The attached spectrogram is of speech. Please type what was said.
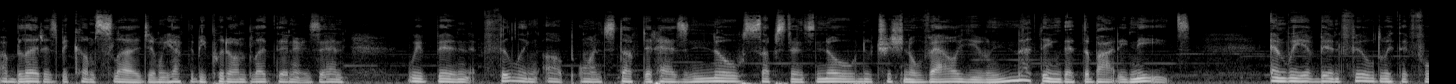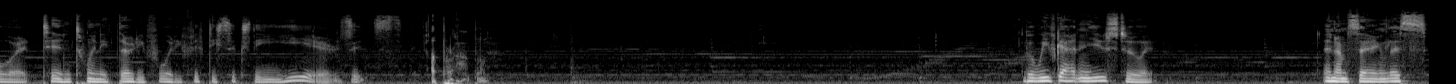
our blood has become sludge, and we have to be put on blood thinners. And we've been filling up on stuff that has no substance, no nutritional value, nothing that the body needs. And we have been filled with it for 10, 20, 30, 40, 50, 60 years. It's a problem. But we've gotten used to it. And I'm saying let's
